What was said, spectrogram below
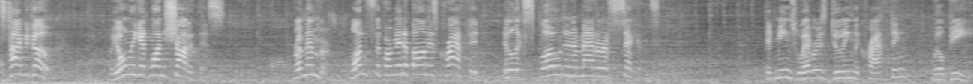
It's time to go. We only get one shot at this. Remember, once the Formidabomb is crafted, it'll explode in a matter of seconds. It means whoever is doing the crafting will be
